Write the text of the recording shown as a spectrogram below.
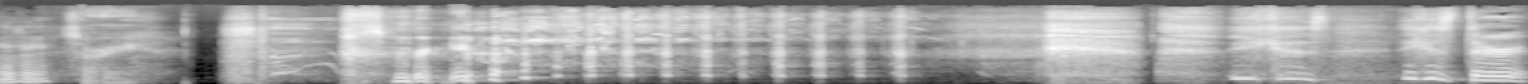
Okay. Sorry. Sorry. because because they're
